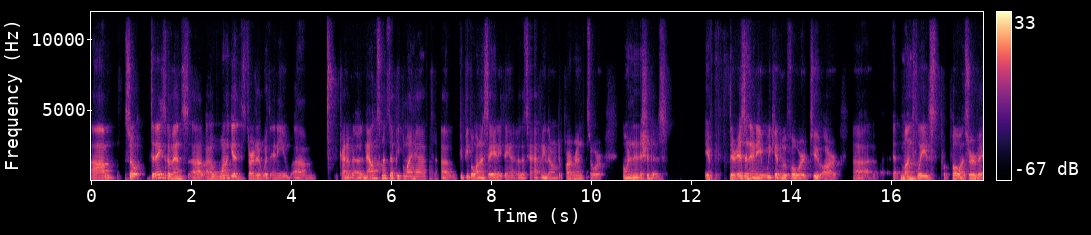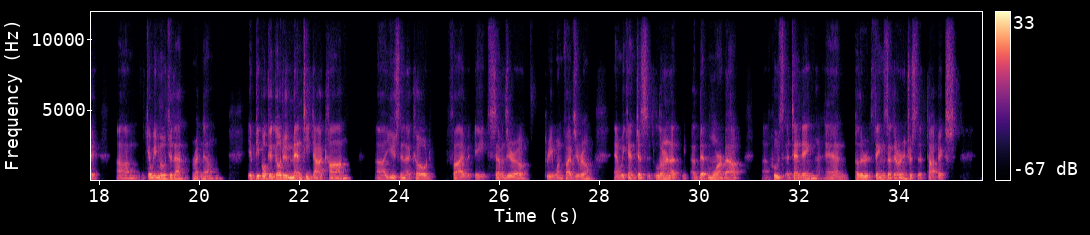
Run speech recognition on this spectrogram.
Um, so today's events, uh, I want to get started with any um, kind of announcements that people might have. Um, do people want to say anything that's happening in their own departments or own initiatives? If there isn't any, we can move forward to our uh, monthly poll and survey. Um, can we move to that right now? If people could go to menti.com uh, using the code 58703150, and we can just learn a, a bit more about uh, who's attending and other things that they're interested, topics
